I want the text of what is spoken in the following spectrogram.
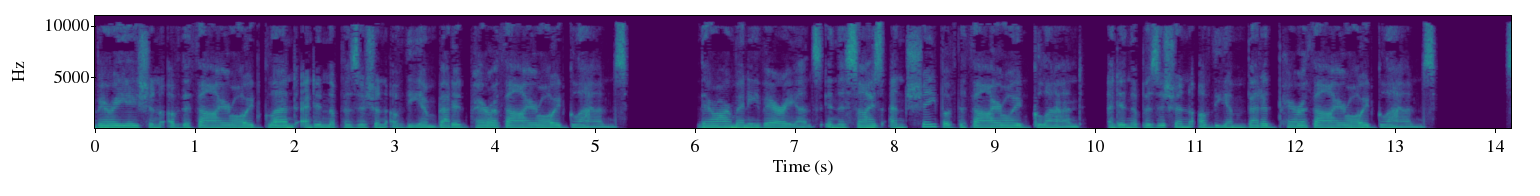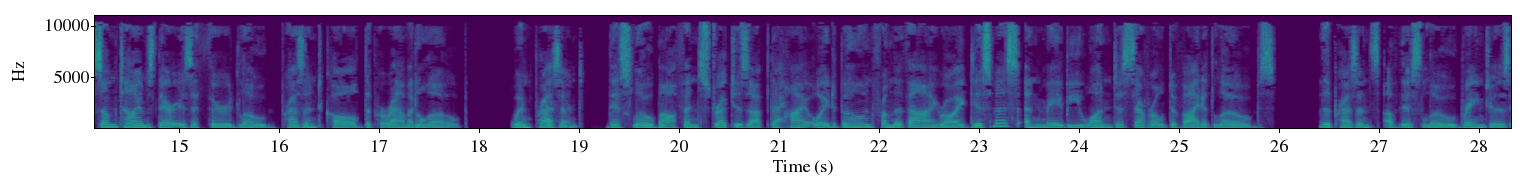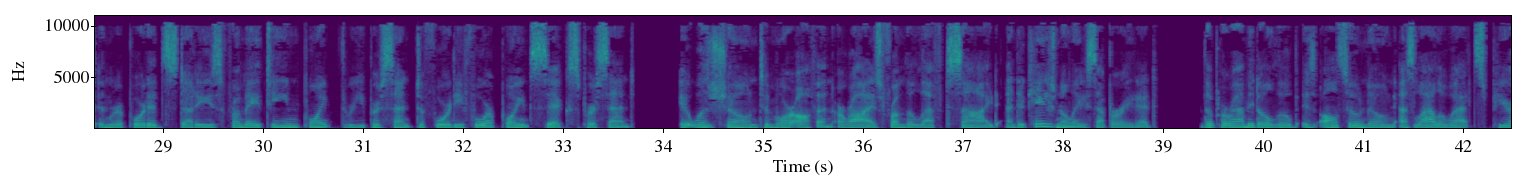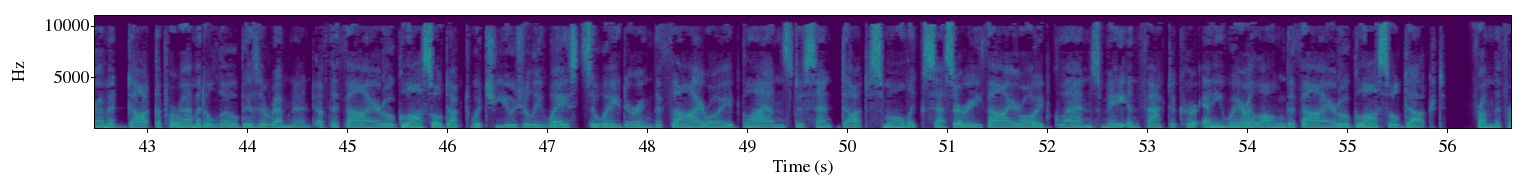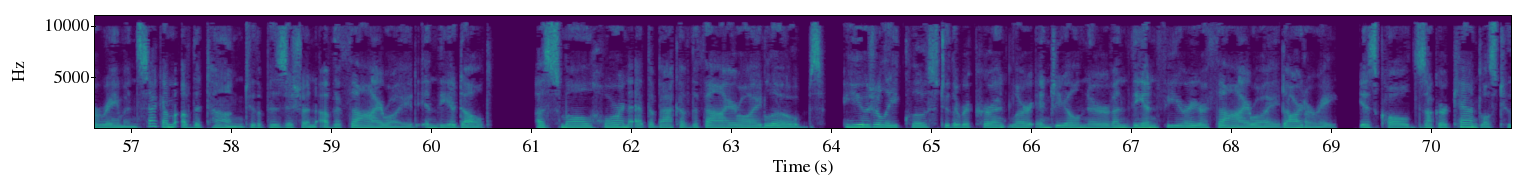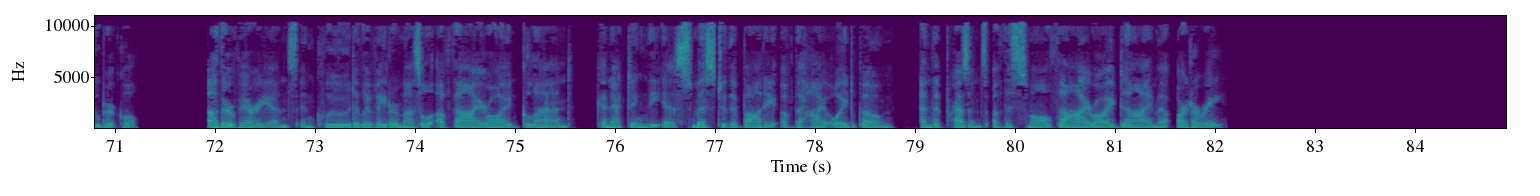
variation of the thyroid gland and in the position of the embedded parathyroid glands. There are many variants in the size and shape of the thyroid gland, and in the position of the embedded parathyroid glands. Sometimes there is a third lobe present called the pyramidal lobe. When present, this lobe often stretches up the hyoid bone from the thyroid isthmus and may be one to several divided lobes. The presence of this lobe ranges in reported studies from 18.3% to 44.6%. It was shown to more often arise from the left side and occasionally separated. The pyramidal lobe is also known as Lalouette's pyramid. The pyramidal lobe is a remnant of the thyroglossal duct which usually wastes away during the thyroid gland's descent. Small accessory thyroid glands may in fact occur anywhere along the thyroglossal duct, from the foramen cecum of the tongue to the position of the thyroid in the adult. A small horn at the back of the thyroid lobes, usually close to the recurrent laryngeal nerve and the inferior thyroid artery, is called Zuckerkandl's tubercle. Other variants include a levator muscle of thyroid gland, connecting the isthmus to the body of the hyoid bone, and the presence of the small thyroid ima artery.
